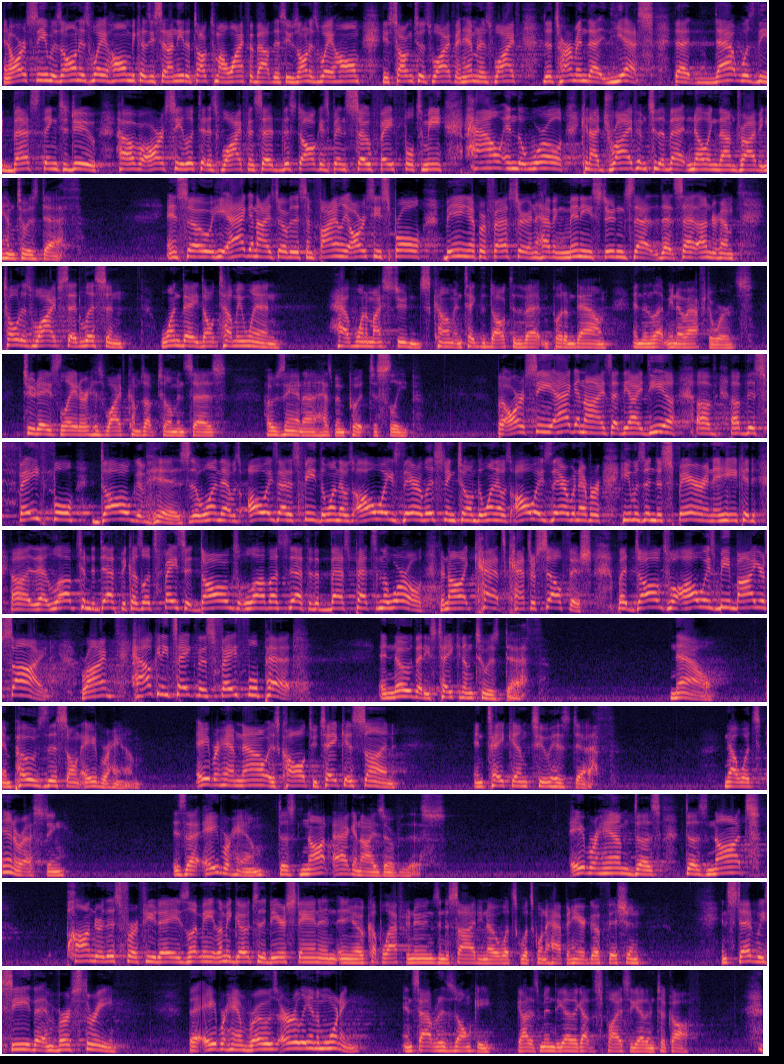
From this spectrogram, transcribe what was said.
And RC was on his way home because he said, I need to talk to my wife about this. He was on his way home. He was talking to his wife, and him and his wife determined that, yes, that that was the best thing to do. However, RC looked at his wife and said, This dog has been so faithful to me. How in the world can I drive him to the vet knowing that I'm driving him to his death? And so he agonized over this. And finally, R.C. Sproul, being a professor and having many students that, that sat under him, told his wife, said, Listen, one day, don't tell me when, have one of my students come and take the dog to the vet and put him down, and then let me know afterwards. Two days later, his wife comes up to him and says, Hosanna has been put to sleep. But R.C. agonized at the idea of, of this faithful dog of his, the one that was always at his feet, the one that was always there listening to him, the one that was always there whenever he was in despair and he could, uh, that loved him to death. Because let's face it, dogs love us to death. They're the best pets in the world. They're not like cats. Cats are selfish. But dogs will always be by your side, right? How can he take this faithful pet and know that he's taking him to his death? Now impose this on Abraham. Abraham now is called to take his son and take him to his death. Now, what's interesting is that Abraham does not agonize over this. Abraham does, does not ponder this for a few days. Let me, let me go to the deer stand and, you know, a couple afternoons and decide, you know, what's, what's going to happen here, go fishing. Instead, we see that in verse 3 that Abraham rose early in the morning and saddled his donkey, got his men together, got the supplies together, and took off.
